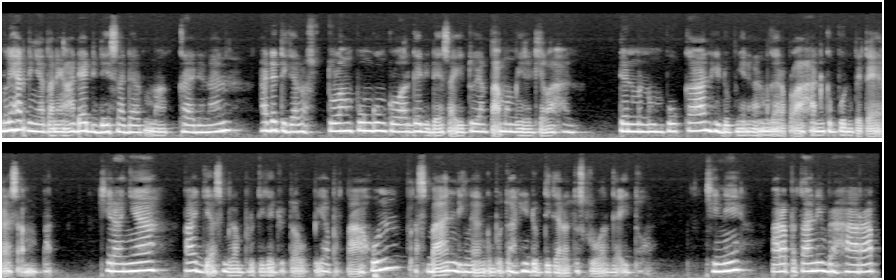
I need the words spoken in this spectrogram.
Melihat kenyataan yang ada di desa Dharma Kradenan, ada 300 tulang punggung keluarga di desa itu yang tak memiliki lahan dan menumpukan hidupnya dengan menggarap lahan kebun PT RSA 4. Kiranya pajak 93 juta rupiah per tahun plus banding dengan kebutuhan hidup 300 keluarga itu. Kini, para petani berharap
